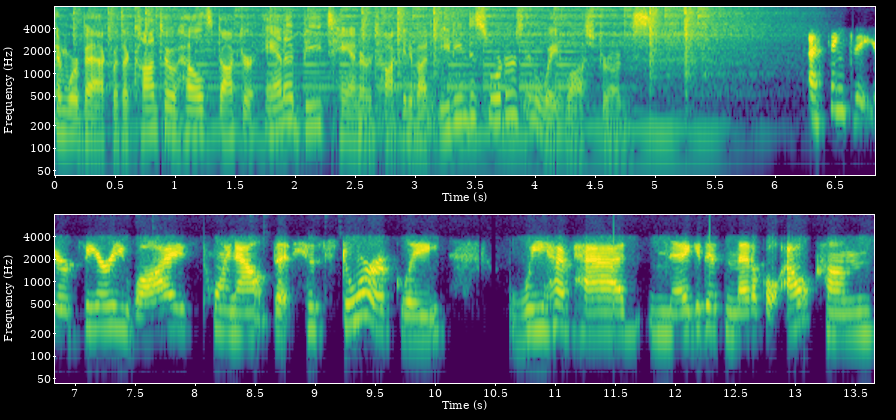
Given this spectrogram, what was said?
And we're back with Accanto Health's Dr. Anna B. Tanner talking about eating disorders and weight loss drugs. I think that you're very wise point out that historically we have had negative medical outcomes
